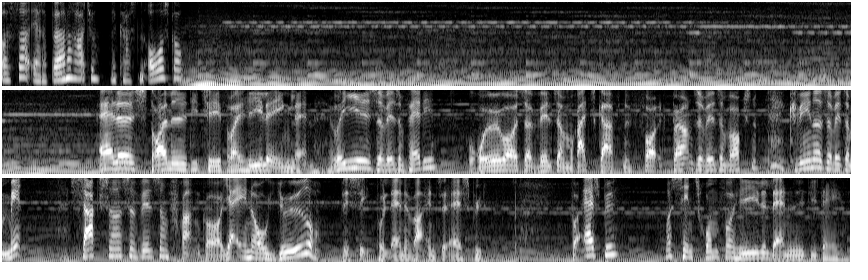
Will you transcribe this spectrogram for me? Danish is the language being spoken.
Og så er der børneradio med Carsten Overskov. Alle strømmede de til fra hele England. Rige såvel som fattige. Røvere såvel som retskaffende folk. Børn såvel som voksne. Kvinder såvel som mænd. Sakser såvel som franker. Ja, endnu jøder blev set på landevejen til Asby. For Asby var centrum for hele landet i de dage.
